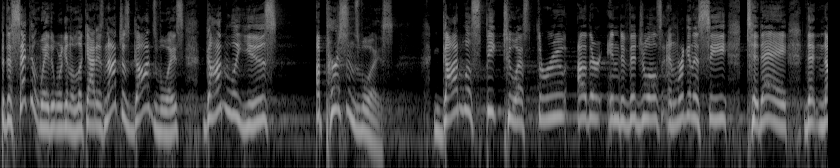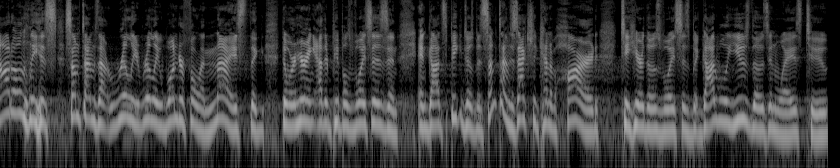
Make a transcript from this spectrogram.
But the second way that we're going to look at is not just God's voice, God will use a person's voice. God will speak to us through other individuals. And we're going to see today that not only is sometimes that really, really wonderful and nice that, that we're hearing other people's voices and, and God speaking to us, but sometimes it's actually kind of hard to hear those voices, but God will use those in ways to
